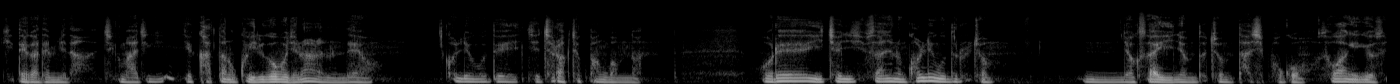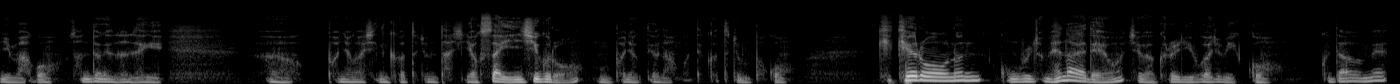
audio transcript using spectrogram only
기대가 됩니다. 지금 아직 이제 갖다 놓고 읽어보지는 않았는데요. 컬링우드의 이제 철학적 방법론. 올해 2024년은 컬링우드를 좀 음, 역사의 이념도 좀 다시 보고 소강희 교수님하고 선동현 선생이 어, 번역하신 그것도 좀 다시 역사 인식으로 번역되어 나온 건데 그것도 좀 보고 키케로는 공부를 좀 해놔야 돼요. 제가 그럴 이유가 좀 있고 그 다음에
